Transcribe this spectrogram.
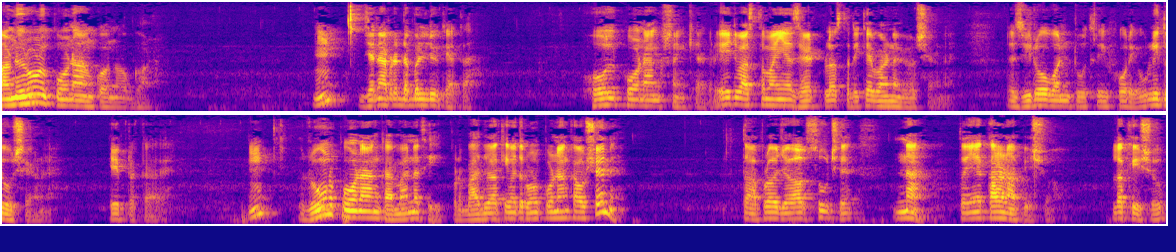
અણઋણ પૂર્ણાંકોનો ગણ. જેને આપણે ડબલ્યુ કહેતા. હોલ પૂર્ણાંક સંખ્યા એ જ વાસ્તવમાં અહીંયા ઝેડ પ્લસ તરીકે વર્ણવ્યો છે એણે. એટલે zero one two three four એવું લીધું છે એણે. એ પ્રકારે. ઋણ પૂર્ણાંક આમાં નથી. પણ બાદબાકીમાં તો ઋણ પૂર્ણાંક આવશે ને? તો આપણો જવાબ શું છે? ના. તો અહીંયા કારણ આપીશું. લખીશું.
